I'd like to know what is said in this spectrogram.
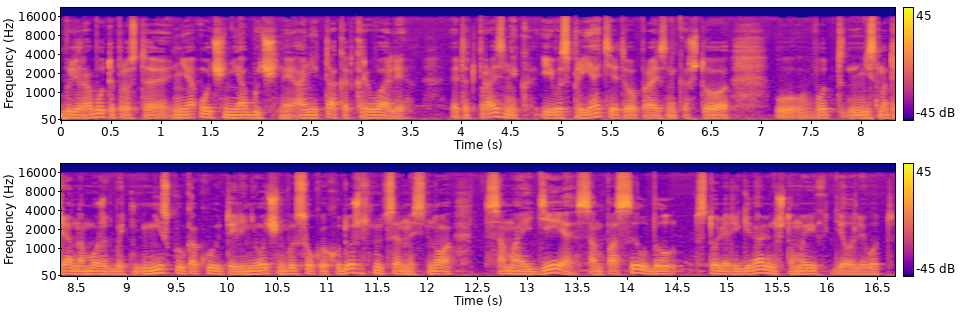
Были работы просто не очень необычные. Они так открывали этот праздник и восприятие этого праздника, что вот несмотря на, может быть, низкую какую-то или не очень высокую художественную ценность, но сама идея, сам посыл был столь оригинален, что мы их делали вот,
